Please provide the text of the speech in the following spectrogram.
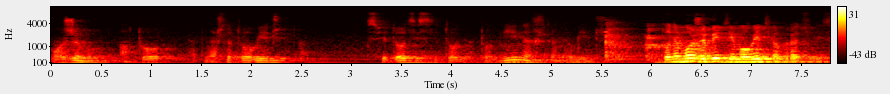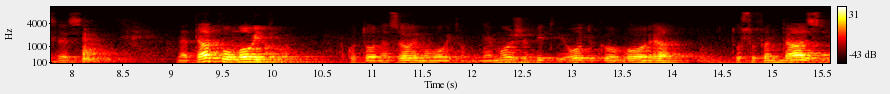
Možemo, a to, na šta to liči? Svjedoci ste toga, to ni na šta ne liči. To ne može biti molitva, braći i sese. Na takvu molitvu, ako to nazovemo molitvom, ne može biti odgovora. To su fantazije.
